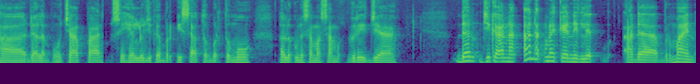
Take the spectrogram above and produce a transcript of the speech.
uh, dalam pengucapan, say hello jika berpisah atau bertemu, lalu kemudian sama-sama ke gereja. Dan jika anak-anak mereka ini dilihat ada bermain,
